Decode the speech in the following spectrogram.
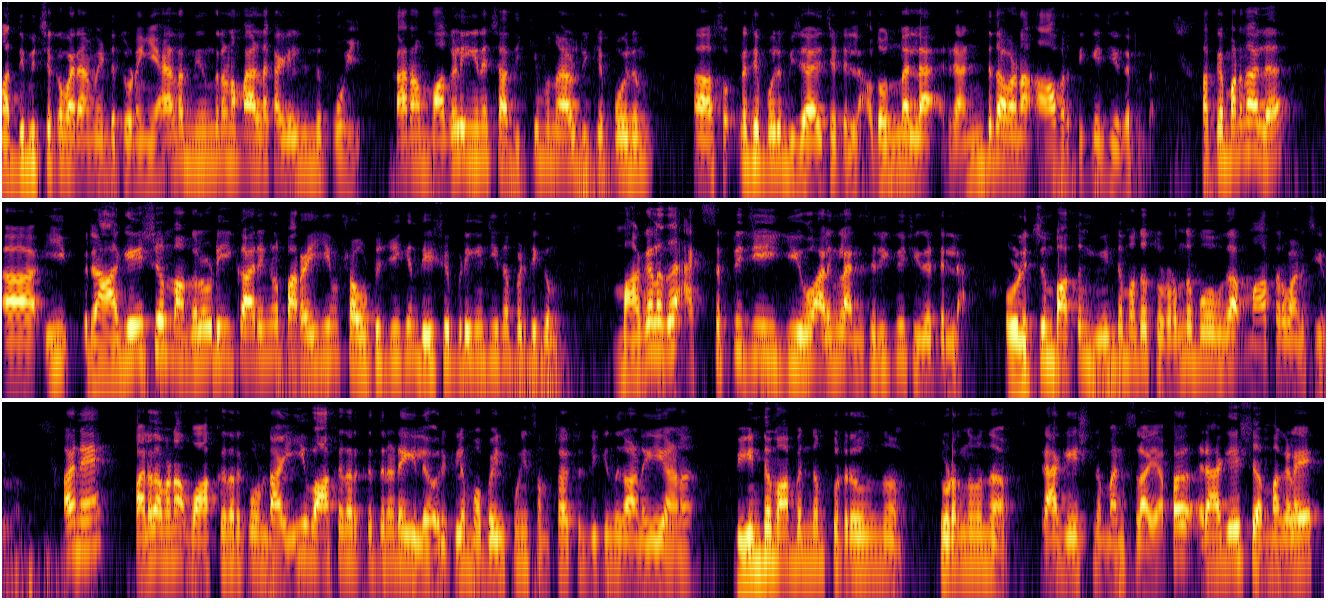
മദ്യപിച്ചൊക്കെ വരാൻ വേണ്ടി തുടങ്ങി. അയാളുടെ നിയന്ത്രണം അയാളുടെ കയ്യിൽ നിന്ന് പോയി. കാരണം മകൾ ഇങ്ങനെ ചതിക്കുമെന്ന് അയാൾ ഒരിക്കൽ പോലും സ്വപ്നത്തിൽ പോലും വിചാരിച്ചിട്ടില്ല. അതൊന്നല്ല രണ്ട് തവണ ആവർത്തിക്കുകയും ചെയ്തിട്ടുണ്ട്. സത്യം പറഞ്ഞാൽ ഈ രാകേഷ് മകളോട് ഈ കാര്യങ്ങൾ പറയുകയും ഷൗട്ട് ചെയ്യുകയും ദേഷ്യപ്പെടുകയും ചെയ്യുന്നപ്പോഴത്തേക്കും മകളത് അക്സെപ്റ്റ് ചെയ്യുകയോ അല്ലെങ്കിൽ അനുസരിക്കുകയോ ചെയ്തിട്ടില്ല. ഒളിച്ചും പാത്തും വീണ്ടും അത് തുടർന്നു പോവുക മാത്രമാണ് ചെയ്തത്. അങ്ങനെ പലതവണ വാക്കുതർക്കം ഉണ്ടായി. ഈ വാക്കുതർക്കത്തിനിടയിൽ ഒരിക്കലും മൊബൈൽ ഫോണിൽ സംസാരിച്ചിരിക്കുന്നത് കാണുകയാണ് വീണ്ടും ആ ബന്ധം തുടരുന്നു തുടർന്നുവെന്ന് രാകേഷിന് മനസ്സിലായി. അപ്പോൾ രാകേഷ് മകളെ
